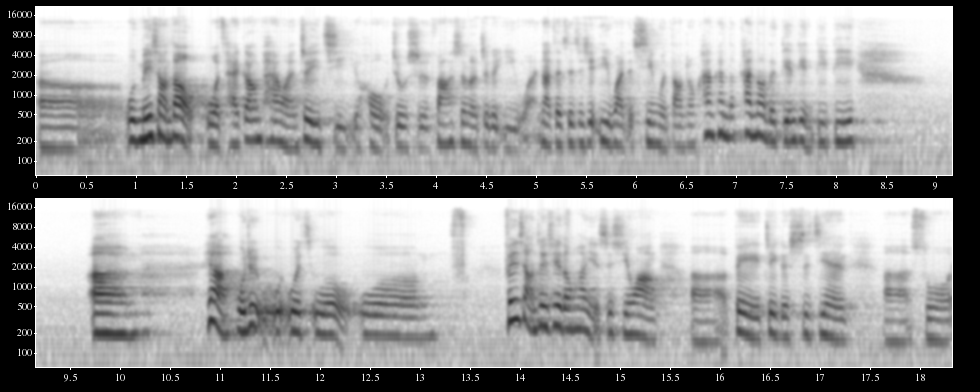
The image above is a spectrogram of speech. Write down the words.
呃，我没想到，我才刚拍完这一集以后，就是发生了这个意外。那在这这些意外的新闻当中，看看的看到的点点滴滴，嗯，呀，我就我我我我分享这些的话，也是希望呃被这个事件呃所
